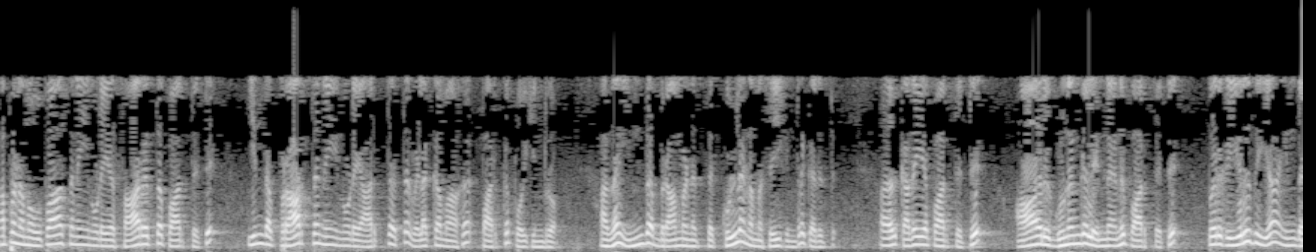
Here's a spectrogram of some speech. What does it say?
அப்ப நம்ம உபாசனையினுடைய சாரத்தை பார்த்துட்டு இந்த பிரார்த்தனையினுடைய அர்த்தத்தை விளக்கமாக பார்க்க போகின்றோம். அதுதான் இந்த பிராமணத்துக்குள்ள நம்ம செய்கின்ற கருத்து. அதாவது கதையை பார்த்துட்டு ஆறு குணங்கள் என்னன்னு பார்த்துட்டு பிறகு இறுதியா இந்த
